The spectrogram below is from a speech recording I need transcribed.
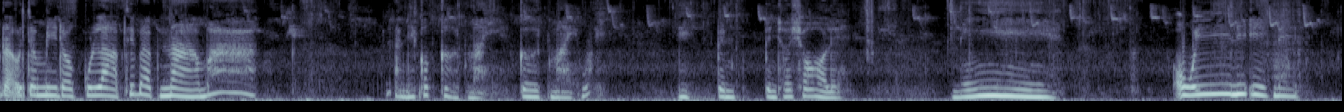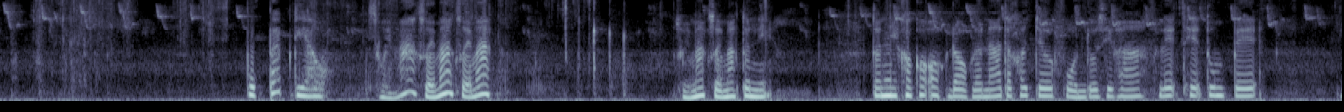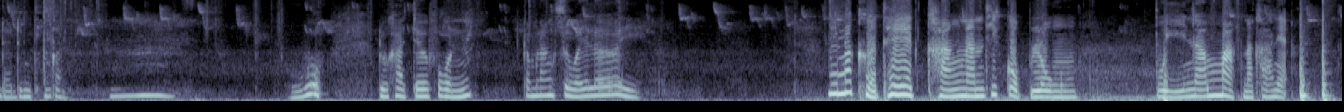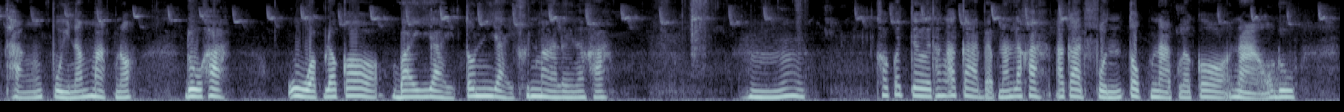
เราจะมีดอกกุหลาบที่แบบหนามาก อันนี้ก็เกิดใหม่ เกิดใหม่อุ้ย นี่เป็นเป็นช่อๆเลย นี่โอ้ยนี่อีกนี่ปลูกแป๊บเดียว สวยมากสวยมากสวยมาก สวยมากสวยมากต้นนี้ต้นนี้เขาก็ออกดอกแล้วนะ แต่เขาเจอฝนดูสิคะเละเทะตุ้มเป๊ะ เดี๋ยวดึงทิ้งก่อนอืมโอ้ดูค่ะเจอฝนกำลังสวยเลย นี่มะเขือเทศครั้งนั้นที่กบลงปุ๋ยน้ำหมักนะคะ เนี่ย ถังปุ๋ยน้ำหมักเนาะดูค่ะ อวบแล้วก็ใบใหญ่ต้นใหญ่ขึ้นมาเลยนะคะหืมเขาก็เจอทั้งอากาศแบบนั้นแหละค่ะ อากาศฝนตกหนักแล้วก็หนาวดู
